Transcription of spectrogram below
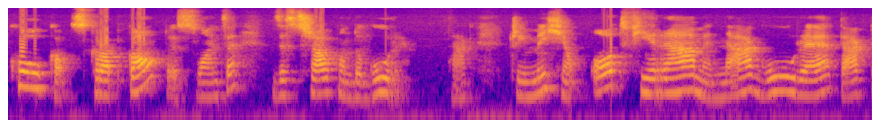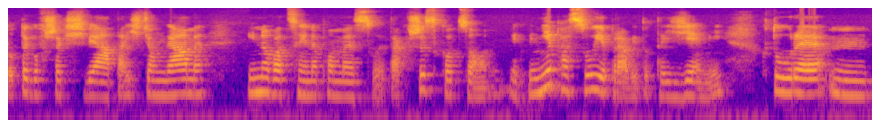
kółko z kropką, to jest słońce, ze strzałką do góry. Tak? Czyli my się otwieramy na górę, tak, do tego wszechświata i ściągamy innowacyjne pomysły, tak, wszystko, co jakby nie pasuje prawie do tej ziemi, które mm,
